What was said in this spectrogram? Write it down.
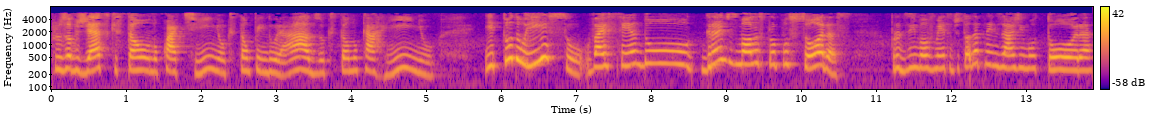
para os objetos que estão no quartinho, ou que estão pendurados, ou que estão no carrinho. E tudo isso vai sendo grandes molas propulsoras para o desenvolvimento de toda a aprendizagem motora,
